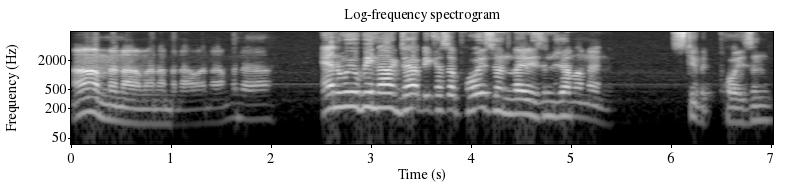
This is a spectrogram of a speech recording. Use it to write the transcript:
Um, um, um, um, um, and we'll be knocked out because of poison, ladies and gentlemen. Stupid poison.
